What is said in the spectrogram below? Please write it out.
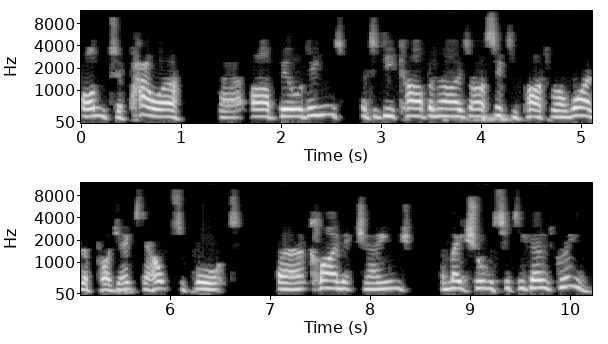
on to power uh, our buildings and to decarbonise our city, part of our wider projects to help support uh, climate change and make sure the city goes green.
